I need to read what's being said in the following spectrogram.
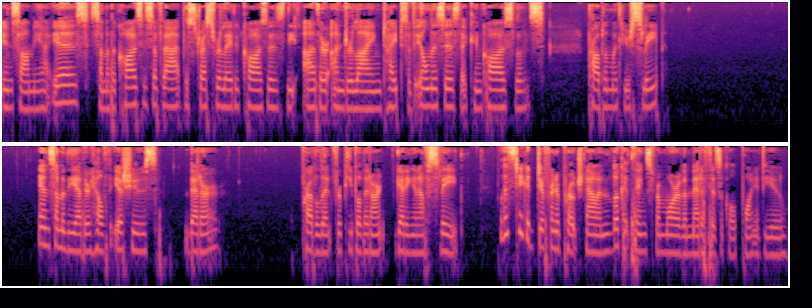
insomnia is, some of the causes of that, the stress related causes, the other underlying types of illnesses that can cause this problem with your sleep, and some of the other health issues that are prevalent for people that aren't getting enough sleep. Let's take a different approach now and look at things from more of a metaphysical point of view.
